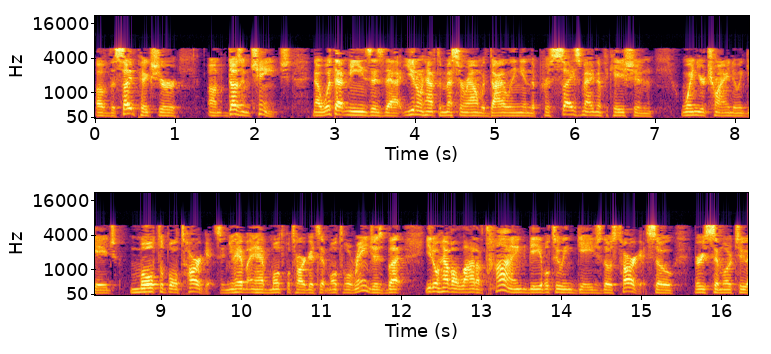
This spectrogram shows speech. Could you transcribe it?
of the sight picture um, doesn't change. Now, what that means is that you don't have to mess around with dialing in the precise magnification when you're trying to engage multiple targets. And you have, have multiple targets at multiple ranges, but you don't have a lot of time to be able to engage those targets. So very similar to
